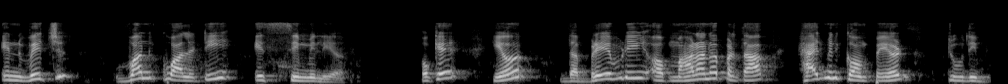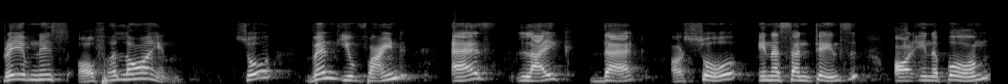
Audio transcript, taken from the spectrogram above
in which one quality is similar. Okay, here the bravery of Maharana Pratap has been compared to the braveness of a lion. So when you find as, like, that or so in a sentence or in a poem,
